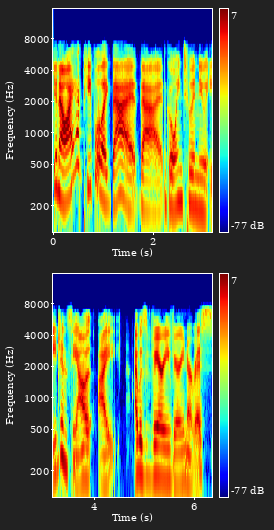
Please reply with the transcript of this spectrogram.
you know, I had people like that that going to a new agency, I, I I was very, very nervous.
